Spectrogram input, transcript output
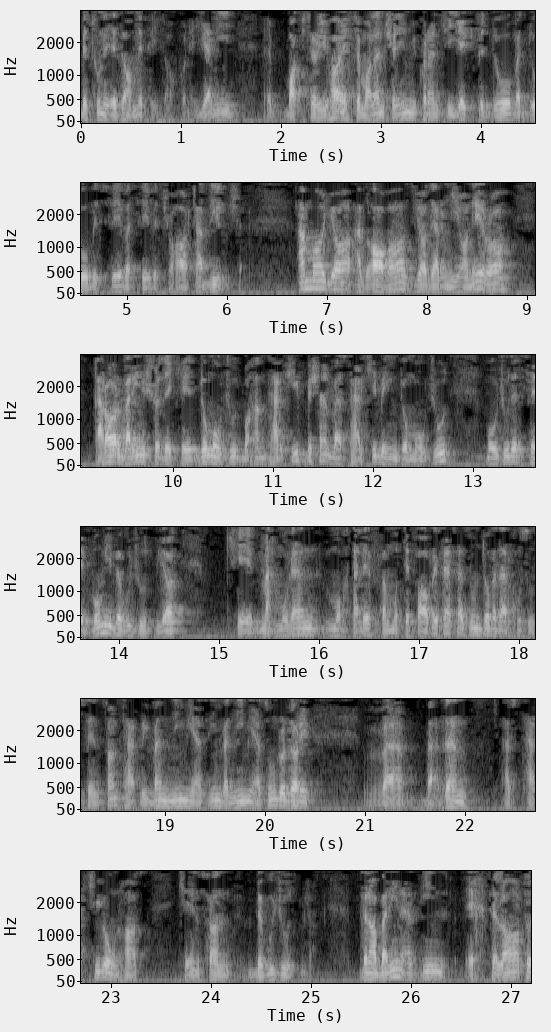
بتونه ادامه پیدا کنه. یعنی باکتری ها احتمالا چنین می‌کنن که یک به دو و دو به سه و سه به چهار تبدیل میشن. اما یا از آغاز یا در میانه راه قرار بر این شده که دو موجود با هم ترکیب بشن و از ترکیب این دو موجود موجود سومی به وجود بیاد که معمولا مختلف و متفاوت است از اون دو و در خصوص انسان تقریبا نیمی از این و نیمی از اون رو داره و بعدا از ترکیب اونهاست که انسان به وجود میاد. بنابراین از این اختلاط و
